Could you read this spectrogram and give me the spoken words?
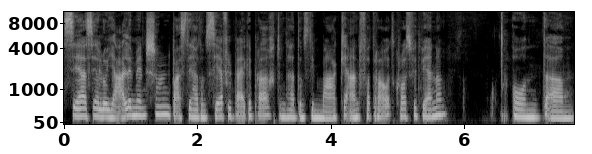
sehr, sehr loyale Menschen. Basti hat uns sehr viel beigebracht und hat uns die Marke anvertraut, CrossFit Werner. Und ähm,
